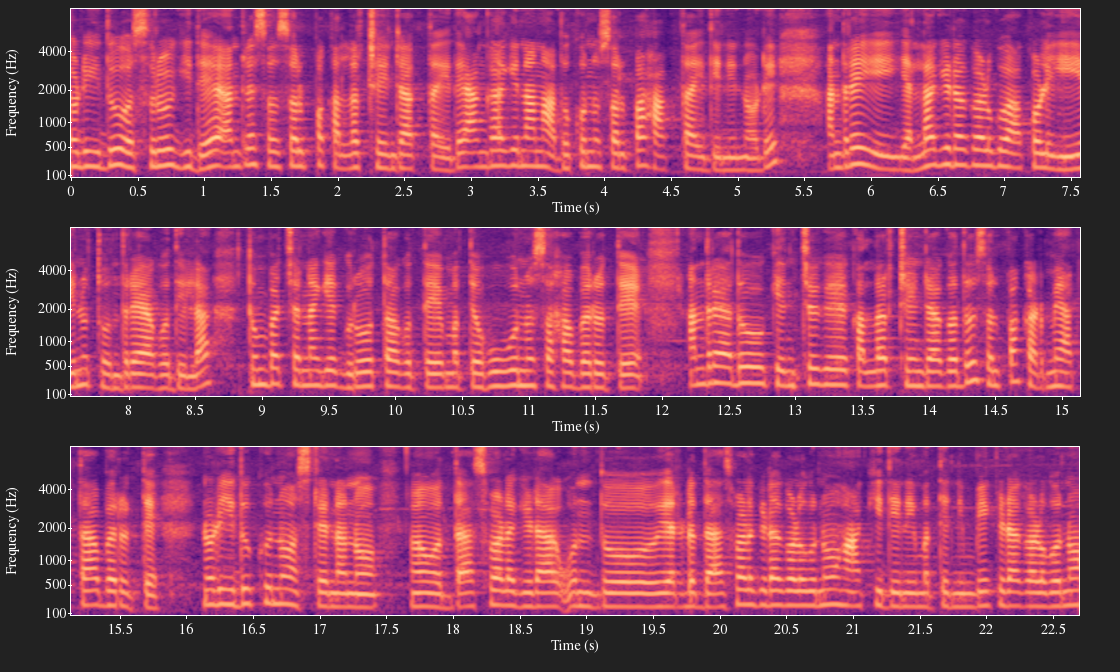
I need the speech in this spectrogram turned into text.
ನೋಡಿ, ಇದು ಹಸಿರುಗಿದೆ ಅಂದರೆ ಸ್ವಲ್ಪ ಸ್ವಲ್ಪ ಕಲರ್ ಚೇಂಜ್ ಆಗ್ತಾ ಇದೆ. ಹಂಗಾಗಿ ನಾನು ಅದಕ್ಕೂ ಸ್ವಲ್ಪ ಹಾಕ್ತಾ ಇದ್ದೀನಿ ನೋಡಿ. ಅಂದರೆ ಎಲ್ಲ ಗಿಡಗಳಿಗೂ ಹಾಕೊಳ್ಳಿ, ಏನು ತೊಂದರೆ ಆಗೋದಿಲ್ಲ. ತುಂಬ ಚೆನ್ನಾಗಿ ಗ್ರೋತ್ ಆಗುತ್ತೆ, ಮತ್ತು ಹೂವು ಸಹ ಬರುತ್ತೆ. ಅಂದರೆ ಅದು ಕೆಂಚಿಗೆ ಕಲರ್ ಚೇಂಜ್ ಆಗೋದು ಸ್ವಲ್ಪ ಕಡಿಮೆ ಆಗ್ತಾ ಬರುತ್ತೆ. ನೋಡಿ ಇದಕ್ಕೂ ಅಷ್ಟೇ ನಾನು ದಾಸವಾಳ ಗಿಡ, ಒಂದು, ಎರಡು ದಾಸವಾಳ ಗಿಡಗಳಿಗೂ ಹಾಕಿದ್ದೀನಿ, ಮತ್ತು ನಿಂಬೆ ಗಿಡಗಳಿಗೂ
